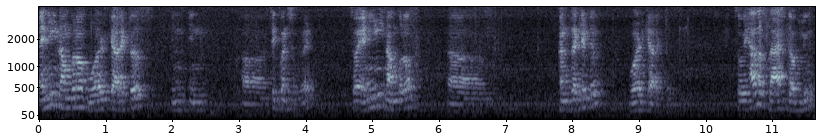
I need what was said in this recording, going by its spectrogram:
any number of word characters in, in uh, sequential, right? So any number of um consecutive word characters. So we have a slash w,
